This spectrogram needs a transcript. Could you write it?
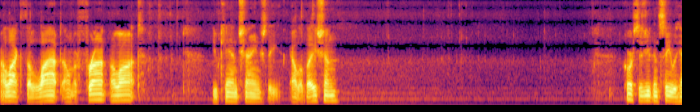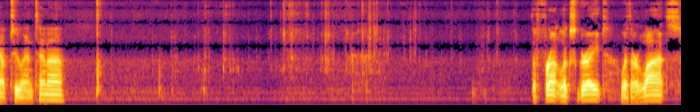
I like the light on the front a lot. You can change the elevation. Of course, as you can see, we have two antennae. The front looks great with our lights.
